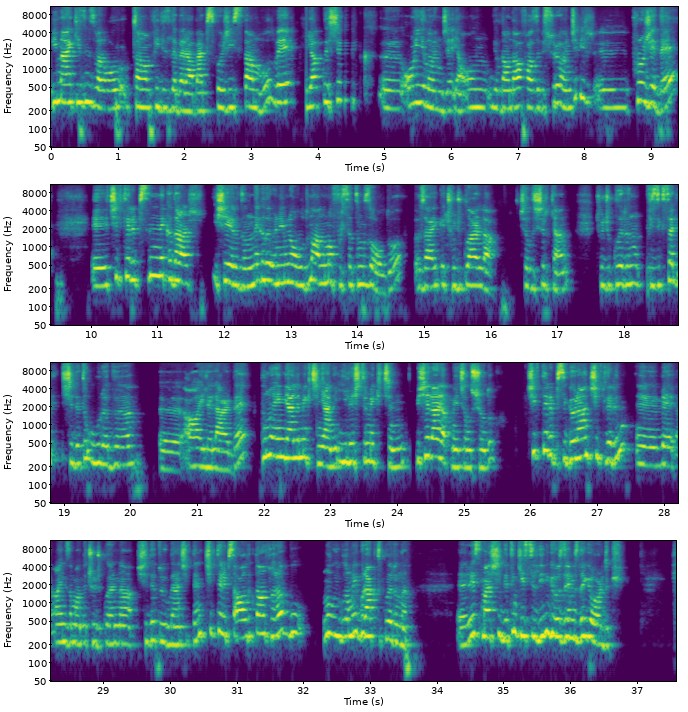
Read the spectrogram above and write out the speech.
Bir merkezimiz var Ortağım Filiz'le beraber Psikoloji İstanbul ve yaklaşık 10 e, yıl önce yani 10 yıldan daha fazla bir süre önce bir e, projede e, çift terapisinin ne kadar işe yaradığını, ne kadar önemli olduğunu anlama fırsatımız oldu. Özellikle çocuklarla çalışırken çocukların fiziksel şiddete uğradığı ailelerde bunu engellemek için yani iyileştirmek için bir şeyler yapmaya çalışıyorduk. Çift terapisi gören çiftlerin e, ve aynı zamanda çocuklarına şiddet uygulayan çiftlerin çift terapisi aldıktan sonra bunu uygulamayı bıraktıklarını, e, resmen şiddetin kesildiğini gözlerimizde gördük.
